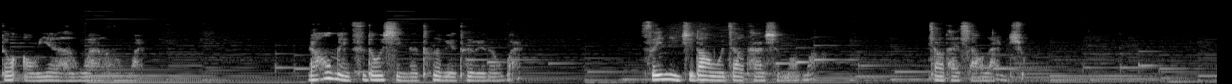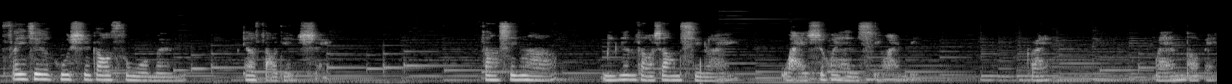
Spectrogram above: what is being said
都熬夜很晚很晚，然后每次都醒得特别特别的晚。所以你知道我叫它什么吗？叫他小懒猪。所以这个故事告诉我们要早点睡。放心啦，明天早上起来，我还是会很喜欢你。乖，晚安，宝贝。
